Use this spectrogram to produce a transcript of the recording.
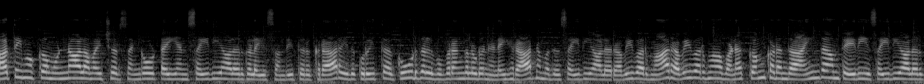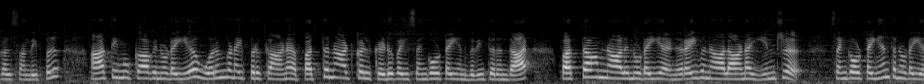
அதிமுக முன்னாள் அமைச்சர் செங்கோட்டையன் செய்தியாளர்களை சந்தித்திருக்கிறார். இது குறித்த கூடுதல் விவரங்களுடன் இணைகிறார் நமது செய்தியாளர் ரவிவர்மா. ரவிவர்மா வணக்கம். கடந்த ஐந்தாம் தேதி செய்தியாளர்கள் சந்திப்பில் அதிமுகவினுடைய ஒருங்கிணைப்பிற்கான பத்து நாட்கள் கெடுவை செங்கோட்டையன் விதித்திருந்தார். பத்தாம் நாளினுடைய நிறைவு நாளான இன்று செங்கோட்டையன் தன்னுடைய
